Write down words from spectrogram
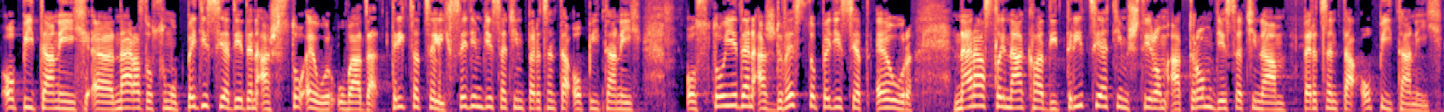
opýtaných, e, nárast do sumu 51 až 100 eur uvádza 30,7% opýtaných, o 101 až 250 eur narastli náklady 34 a 3 desatinám percenta opýtaných.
